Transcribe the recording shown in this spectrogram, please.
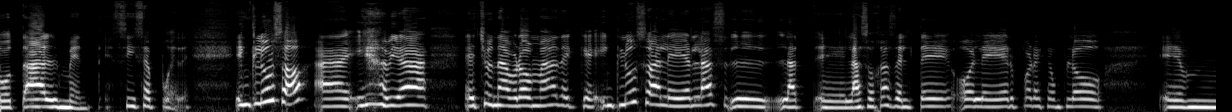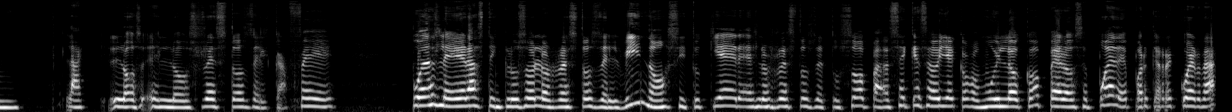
Totalmente, sí se puede. Incluso, había hecho una broma de que incluso al leer las, eh, las hojas del té o leer, por ejemplo, Em, los, eh, los restos del café. Puedes leer hasta incluso los restos del vino, si tú quieres, los restos de tu sopa. Sé que se oye como muy loco, pero se puede porque recuerda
